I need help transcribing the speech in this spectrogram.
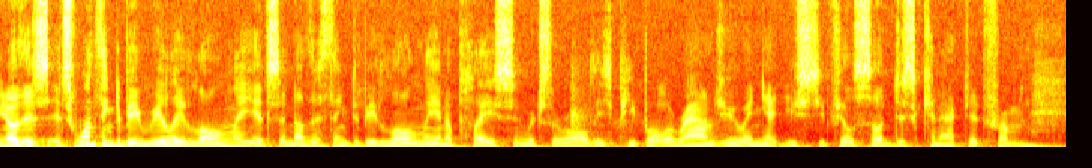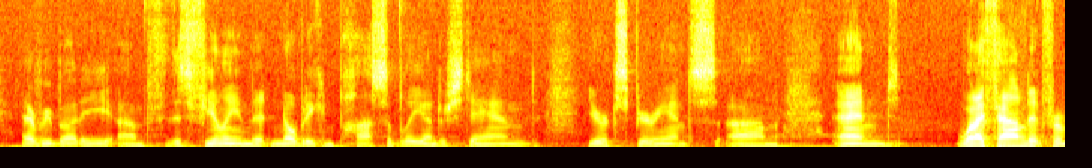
you know, there's, it's one thing to be really lonely. It's another thing to be lonely in a place in which there are all these people around you, and yet you feel so disconnected from everybody. Um, this feeling that nobody can possibly understand your experience. Um, and what I found that for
